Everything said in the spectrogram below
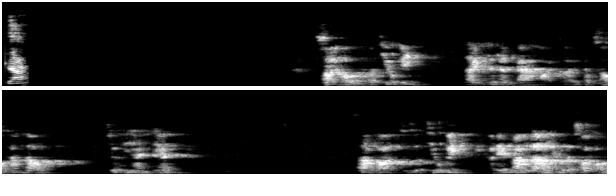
Ráng soi hồn và chiếu vi dành cho tất cả mọi người trong 6 tháng đầu trước khi hành thiền sao con được chiếu minh và đến bao giờ mới được soi hồn?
